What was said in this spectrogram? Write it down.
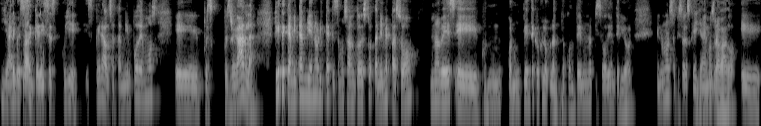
Y hay veces en que dices, oye, espera, o sea, también podemos, eh, pues, pues regarla. Fíjate que a mí también, ahorita que estamos hablando de todo esto, también me pasó una vez eh, con, un, con, un, cliente, creo que lo, lo, conté en un episodio anterior, en uno de los episodios que ya hemos grabado, eh,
